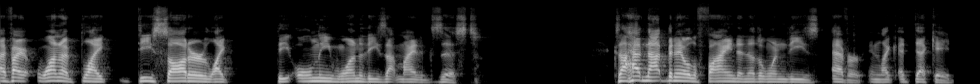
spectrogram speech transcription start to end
if I want to like desolder like the only one of these that might exist. Because I have not been able to find another one of these ever in like a decade.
